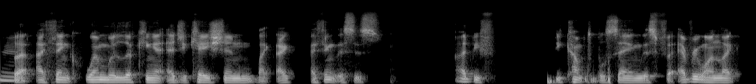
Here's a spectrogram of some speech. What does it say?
mm. but I think when we're looking at education, like I, I think this is, I'd be be comfortable saying this for everyone. Like,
